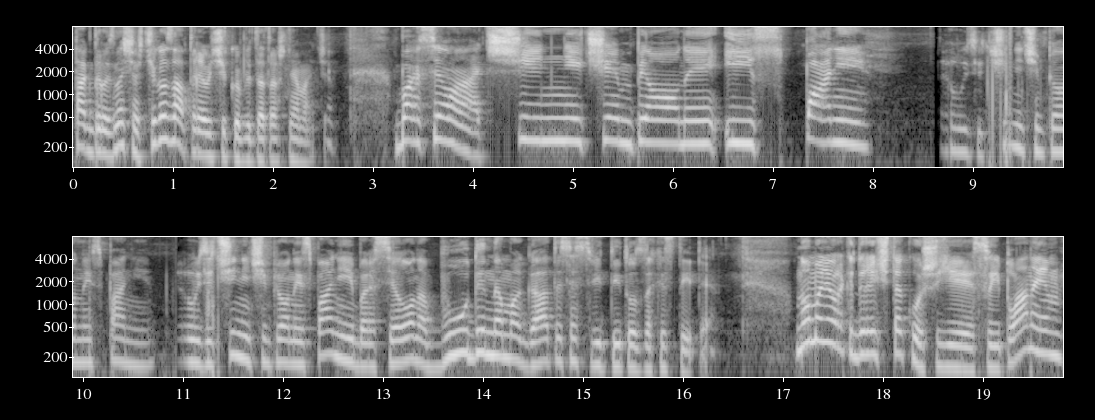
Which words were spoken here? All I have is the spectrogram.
Так, друзі, ну що ж, чого завтра я очікую від завтрашнього матча? Барселона, чинні чемпіони Іспанії. Друзі, чинні чемпіони Іспанії. Друзі, чинні чемпіони Іспанії Барселона буде намагатися свій титул захистити. Ну, Мальорки, до речі, також є свої плани.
